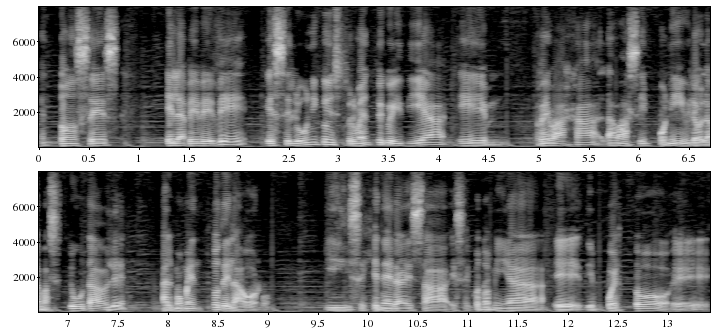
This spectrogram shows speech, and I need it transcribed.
Entonces, el APBB es el único instrumento que hoy día em, rebaja la base imponible o la base tributable al momento del ahorro y se genera esa, esa economía eh, de impuesto eh,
